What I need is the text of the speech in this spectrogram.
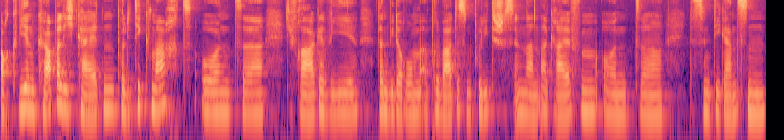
auch queeren Körperlichkeiten Politik macht und äh, die Frage, wie dann wiederum privates und politisches ineinandergreifen und äh, das sind die ganzen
